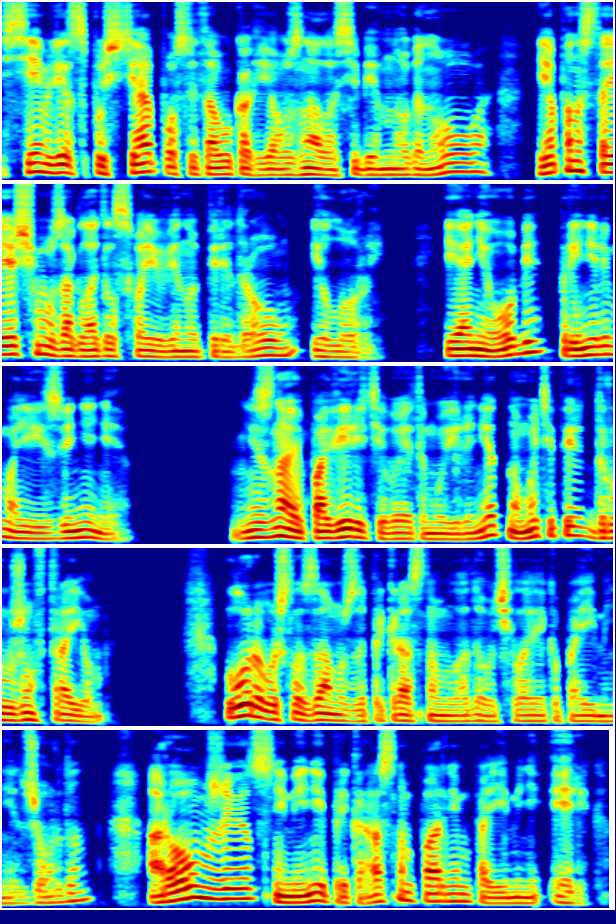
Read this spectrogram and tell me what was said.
Семь лет спустя, после того, как я узнал о себе много нового, я по-настоящему загладил свою вину перед Роум и Лорой, и они обе приняли мои извинения. Не знаю, поверите вы этому или нет, но мы теперь дружим втроем. Лора вышла замуж за прекрасного молодого человека по имени Джордан, а Роум живет с не менее прекрасным парнем по имени Эрик.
